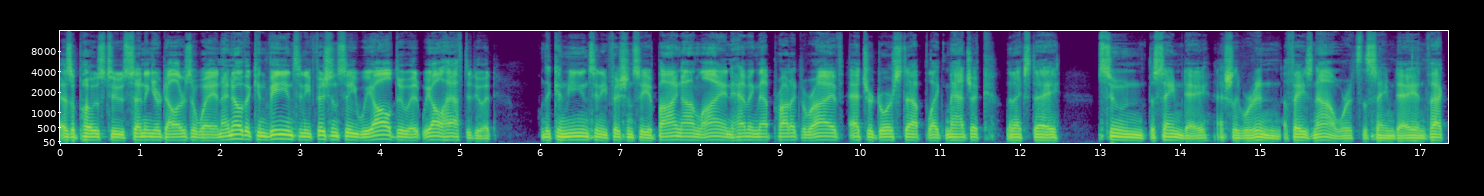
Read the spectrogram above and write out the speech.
as opposed to sending your dollars away. And I know the convenience and efficiency, we all do it, we all have to do it. The convenience and efficiency of buying online, having that product arrive at your doorstep like magic the next day, soon the same day. Actually, we're in a phase now where it's the same day. In fact,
